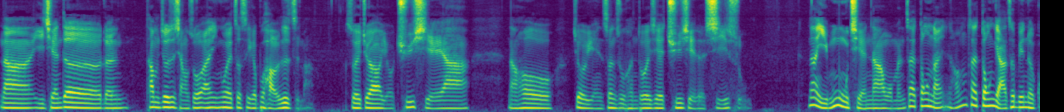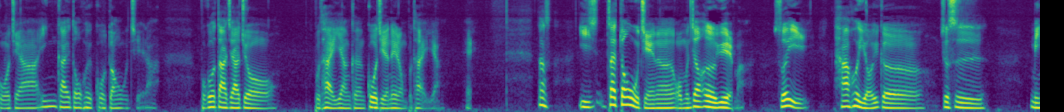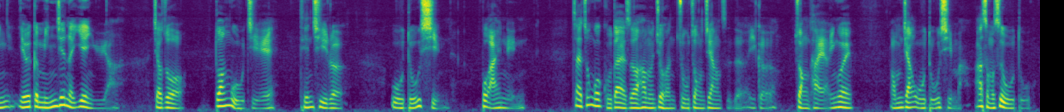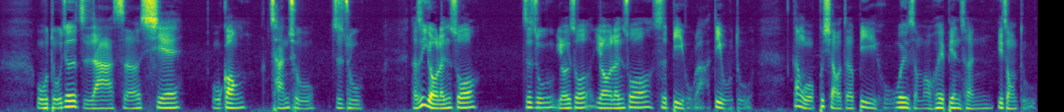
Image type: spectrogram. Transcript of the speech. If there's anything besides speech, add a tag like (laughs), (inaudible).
那以前的人，他们就是想说，啊，因为这是一个不好的日子嘛，所以就要有驱邪呀，然后。就衍生出很多一些驱邪的习俗。那以目前呢、我们在东南，好像在东亚这边的国家，应该都会过端午节啦。不过大家就不太一样，可能过节的内容不太一样。嘿，那以在端午节呢，我们叫二月嘛，所以它会有一个就是民有一个民间的谚语啊，叫做端午节天气热，五毒醒。不安宁，在中国古代的时候，他们就很注重这样子的一个状态啊，因为我们讲五毒醒嘛，啊，什么是五毒？五毒就是指啊蛇、蝎、蜈蚣、蟾蜍、蜘蛛。可是有人说蜘蛛，有人说有人说是壁虎啦，第五毒。但我不晓得壁虎为什么会变成一种毒。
